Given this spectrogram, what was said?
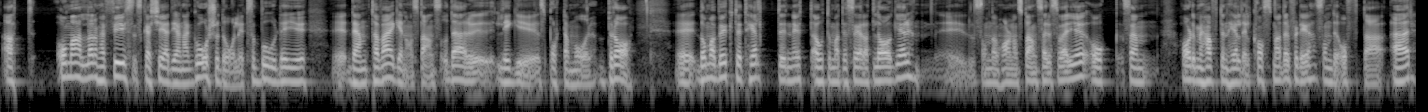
att om alla de här fysiska kedjorna går så dåligt så borde ju den ta vägen någonstans och där ligger ju Sportamor bra. Eh, de har byggt ett helt eh, nytt automatiserat lager eh, som de har någonstans här i Sverige och sen har de haft en hel del kostnader för det som det ofta är.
